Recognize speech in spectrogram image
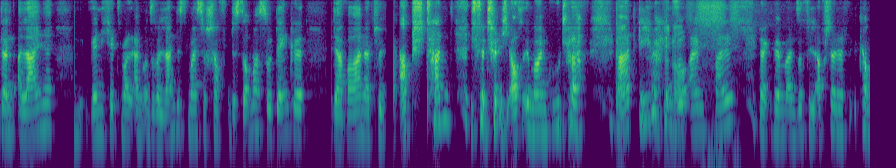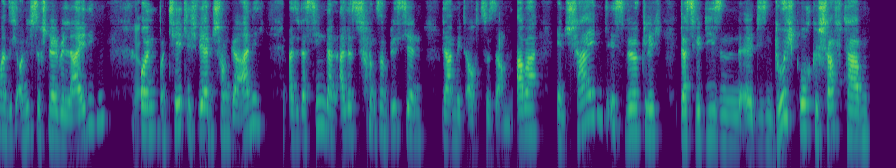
Dann alleine, wenn ich jetzt mal an unsere Landesmeisterschaften des Sommers so denke, da war natürlich Abstand, ist natürlich auch immer ein guter Ratgeber genau. in so einem Fall. Wenn man so viel Abstand hat, kann man sich auch nicht so schnell beleidigen. Ja. Und, und tätig werden schon gar nicht. Also das hing dann alles schon so ein bisschen damit auch zusammen. Aber entscheidend ist wirklich, dass wir diesen, äh, diesen Durchbruch geschafft haben,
